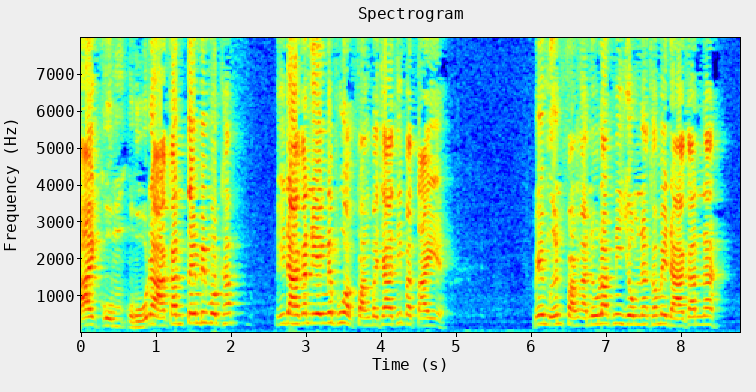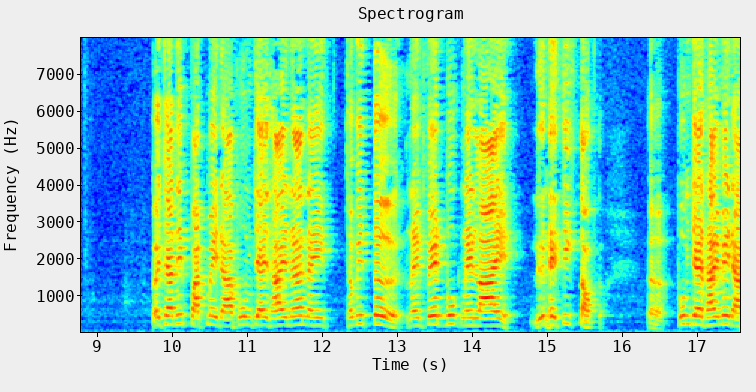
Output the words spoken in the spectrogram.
ลน์กลุ่มโอ้โหด่ากันเต็มไปหมดครับ นี่ด่ากันเองนะพวกฝั่งประชาธิปไตย ไม่เหมือนฝั่งอนุรักษ์นิยมนะเขาไม่ด่ากันนะ ประชาธิปัตย์ไม่ด่าภูมิใจไทยนะ ในทวิตเตอร์ใน Facebook ในไลน์หรือใน t ิ k t o k เออภูมิใจไทยไม่ด่า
